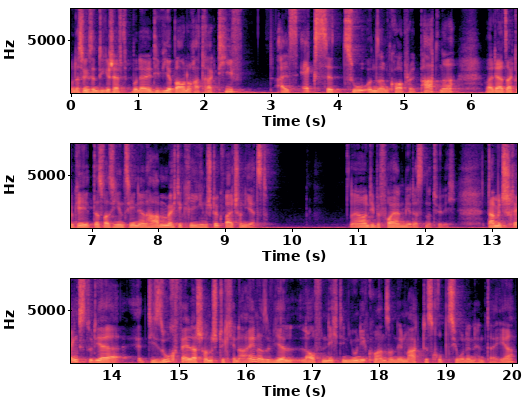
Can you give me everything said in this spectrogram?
Und deswegen sind die Geschäftsmodelle, die wir bauen, auch attraktiv als Exit zu unserem Corporate Partner, weil der sagt, okay, das, was ich in zehn Jahren haben möchte, kriege ich ein Stück weit schon jetzt. Ja, und die befeuern mir das natürlich. Damit schränkst du dir die Suchfelder schon ein Stückchen ein. Also wir laufen nicht den Unicorns und den Marktdisruptionen hinterher.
